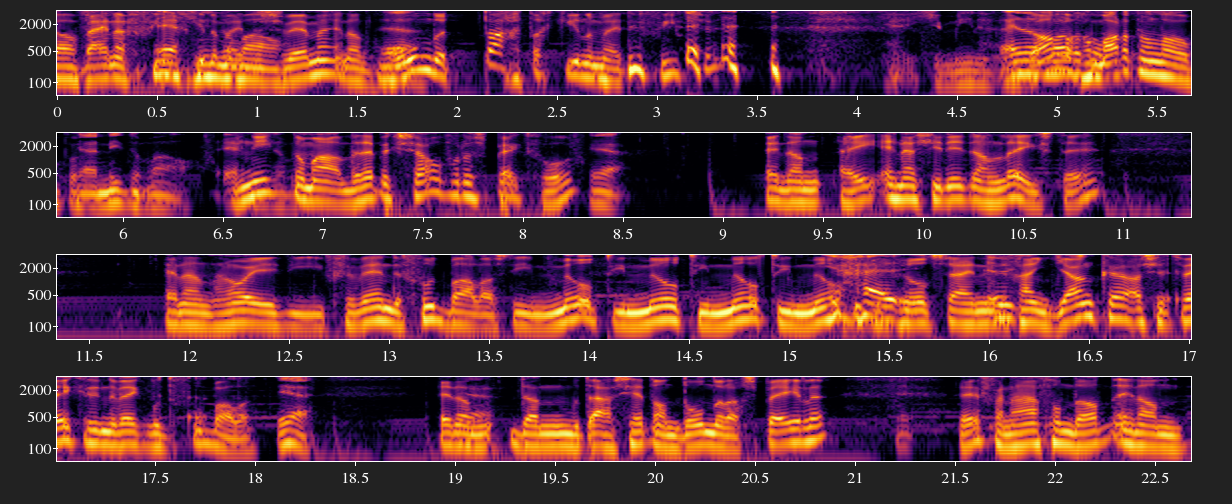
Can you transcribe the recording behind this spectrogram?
Af. Bijna 4 Echt niet kilometer normaal. zwemmen en dan Ja. 180 kilometer fietsen. Jeetje mina. En, En dan dan nog een marathon lopen. Ja, niet normaal. Echt niet normaal. Daar heb ik zoveel respect voor. Ja. En, dan, hey, en als je dit dan leest, hè. En dan hoor je die verwende voetballers die multi, multi, multi, multi Ja, gevuld zijn. Die gaan janken als je twee keer in de week moet voetballen. Ja. En dan, Ja. dan moet AZ dan donderdag spelen. Hè, vanavond dan. En dan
